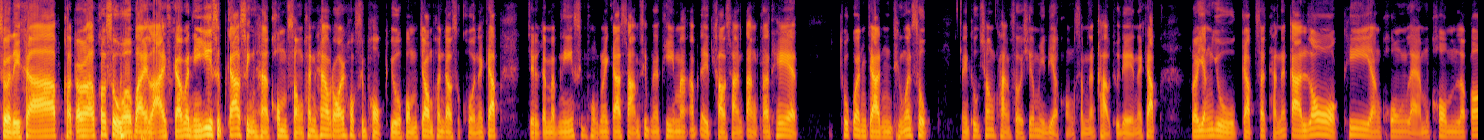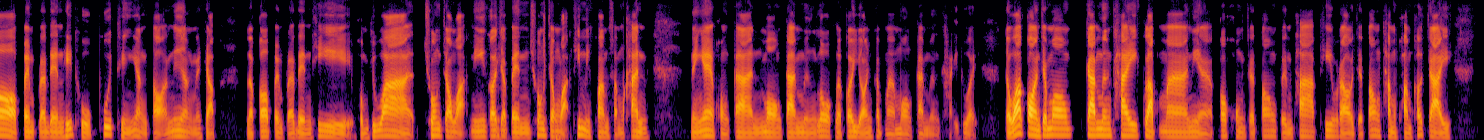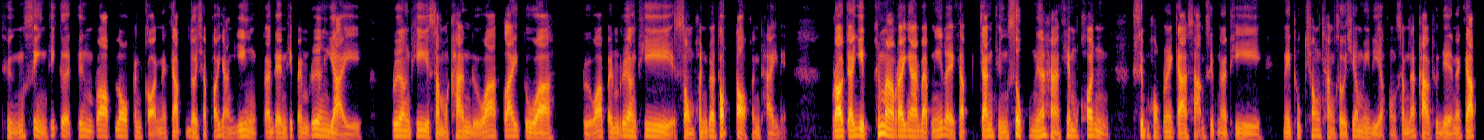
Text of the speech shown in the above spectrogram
สวัสดีครับ ขอต้อนรับเข้าสู่ World by Life ครับ วันนี้ 29 สิงหาคม 2566 อยู่ผมจอมพลดาวสุโขนะครับ เจอกันแบบนี้ 16นาฬิกา30 นาทีมาอัปเดตข่าวสารต่างประเทศ ทุกวันจันทร์ถึงวันศุกร์ในทุกช่องทางโซเชียลมีเดียของสำนักข่าว Today นะครับ เรายังอยู่กับสถานการณ์โลกที่ยังคงแหลมคม แล้วก็เป็นประเด็นที่ถูกพูดถึงอย่างต่อเนื่องนะครับ แล้วก็เป็นประเด็นที่ผมคิดว่าช่วงจังหวะนี้ก็จะเป็นช่วงจังหวะที่มีความสำคัญ ในแง่ของการมองการเมืองโลก แล้วก็ย้อนกลับมามองการเมืองไทยด้วย แต่ว่าก่อนจะมองการเมืองไทยกลับมาเนี่ยก็คงจะต้องเป็นภาพที่เราจะต้องทำความเข้าใจถึงสิ่งที่เกิดขึ้นรอบโลกกันก่อนนะครับ โดยเฉพาะอย่างยิ่งประเด็นที่เป็นเรื่องใหญ่เรื่องที่สำคัญหรือว่าใกล้ตัว หรือว่าเป็นเรื่องที่ส่งผลกระทบต่อคนไทยเนี่ยเราจะหยิบขึ้นมารายงานแบบนี้เลยครับ จันถึงศุกเนื้อหาเข้มข้น 16นาฬิกา30 นาที ในทุกช่องทางโซเชียลมีเดียของสำนักข่าว Today นะครับ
